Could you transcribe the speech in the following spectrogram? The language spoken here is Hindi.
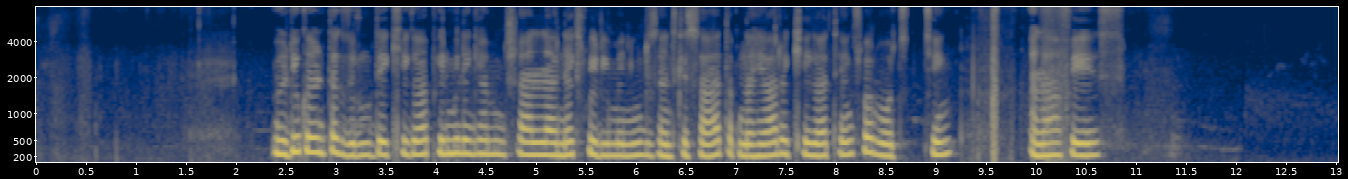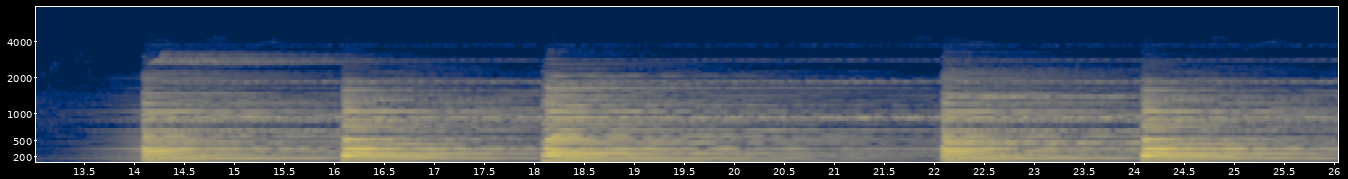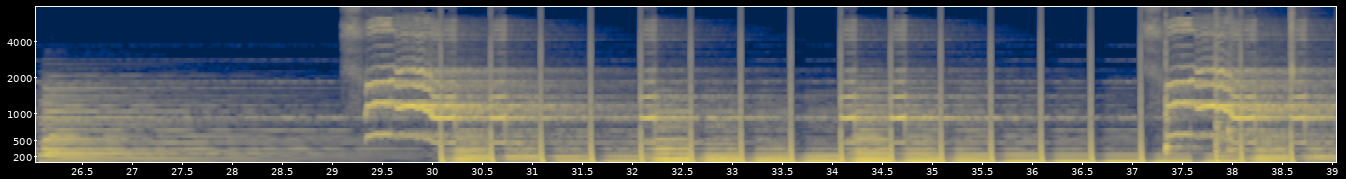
वीडियो करंट तक ज़रूर देखिएगा, फिर मिलेंगे हम इंशाल्लाह नेक्स्ट वीडियो में न्यू डिज़ाइन के साथ। अपना ख्याल रखिएगा। थैंक्स फॉर वॉचिंग अल्लाह हाफिज़। Ha!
